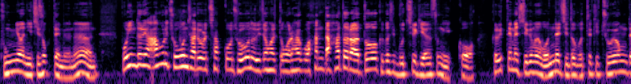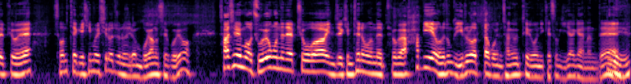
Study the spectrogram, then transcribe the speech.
국면이 지속되면은 본인들이 아무리 좋은 자료를 찾고 좋은 의정 활동을 하고 한다 하더라도 그것이 묻힐 개연성이 있고 그렇기 때문에 지금은 원내 지도부 특히 주용 대표의 선택에 힘을 실어주는 이런 모양새고요. 사실 뭐 주용 원내대표와 이제 김태년 원내대표가 합의에 어느 정도 이르렀다고 장영태 의원이 계속 이야기하는데 네.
